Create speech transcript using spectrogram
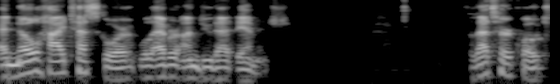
and no high test score will ever undo that damage. So that's her quote.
